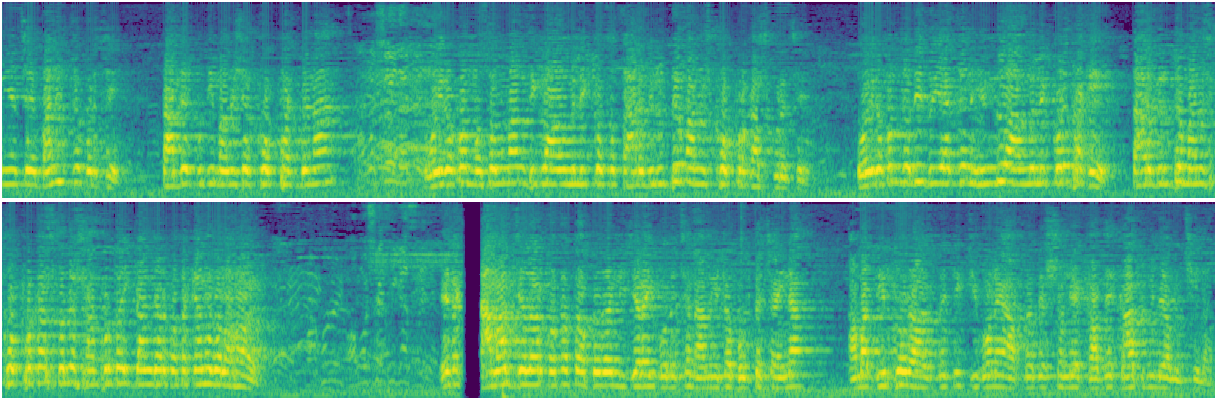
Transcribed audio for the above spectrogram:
নিয়েছে, বাণিজ্য করেছে, তাদের প্রতি মানুষের ক্ষোভ থাকবে না? ওই রকম মুসলমান যেগুলো আওয়ামী লীগ করছে, তার বিরুদ্ধে মানুষ ক্ষোভ প্রকাশ করেছে। ওই রকম যদি দুই একজন হিন্দু আওয়ামী লীগ করে থাকে, তার বিরুদ্ধে মানুষ ক্ষোভ প্রকাশ করলে সাম্প্রদায়িক দাঙ্গার কথা কেন বলা হয়? এটা আমার জেলার কথা তো আপনারা নিজেরাই বলেছেন, আমি এটা বলতে চাই না। আমার দীর্ঘ রাজনৈতিক জীবনে আপনাদের সঙ্গে কাঁধে কাঁধ মিলে আমি ছিলাম।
